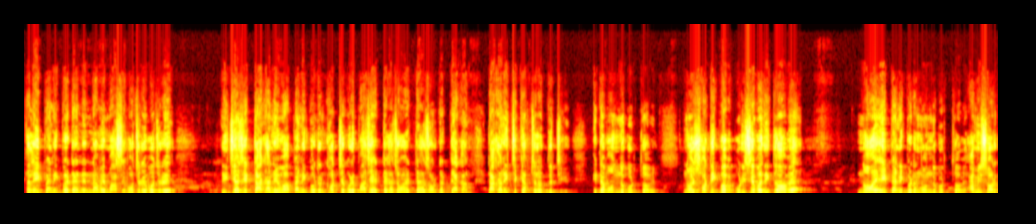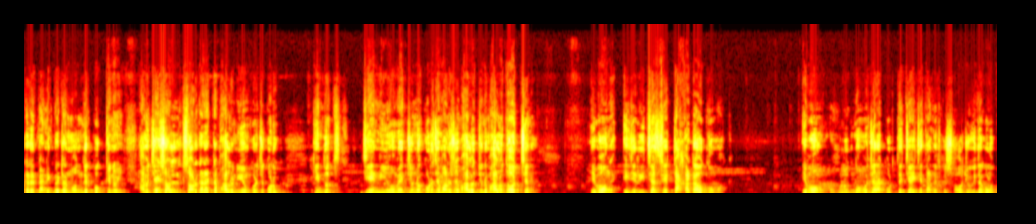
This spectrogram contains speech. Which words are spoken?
তাহলে এই প্যানিক বাটনের নামে মাসে, বছরে বছরে রিচার্জের টাকা নেওয়া। প্যানিক বটন খরচা করে পাঁচ হাজার টাকা, ছ হাজার টাকা সরকার টাকা টাকা নিচ্ছে ক্যাব চালকদের থেকে। এটা বন্ধ করতে হবে। নয়, সঠিকভাবে পরিষেবা দিতে হবে। নয়, এই প্যানিক বাটন বন্ধ করতে হবে। আমি সরকারের প্যানিক বাটন বন্ধের পক্ষে নই। আমি চাই সরকার একটা ভালো নিয়ম করেছে করুক। কিন্তু যে নিয়মের জন্য করেছে মানুষের ভালোর জন্য, ভালো তো হচ্ছে না। এবং এই যে রিচার্জের টাকাটাও কমাক। এবং হলুদ নম্বর যারা করতে চাইছে তাদেরকে সহযোগিতা করুক,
